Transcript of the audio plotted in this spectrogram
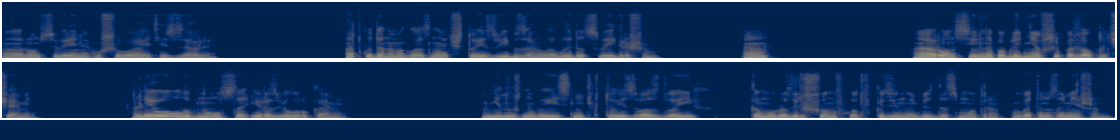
Аарон, все время ушиваетесь в зале. Откуда она могла знать, что из вип-зала выйдут с выигрышем? А?» Аарон, сильно побледневший, пожал плечами. Лео улыбнулся и развел руками. «Мне нужно выяснить, кто из вас двоих кому разрешен вход в казино без досмотра, в этом замешан.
